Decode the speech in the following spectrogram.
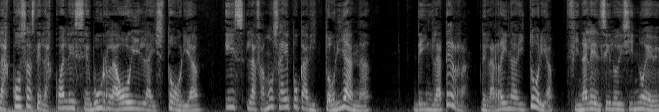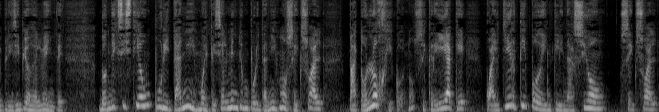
las cosas de las cuales se burla hoy la historia es la famosa época victoriana de Inglaterra, de la reina Victoria, finales del siglo XIX, principios del XX, donde existía un puritanismo, especialmente un puritanismo sexual patológico, ¿no? Se creía que cualquier tipo de inclinación sexual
